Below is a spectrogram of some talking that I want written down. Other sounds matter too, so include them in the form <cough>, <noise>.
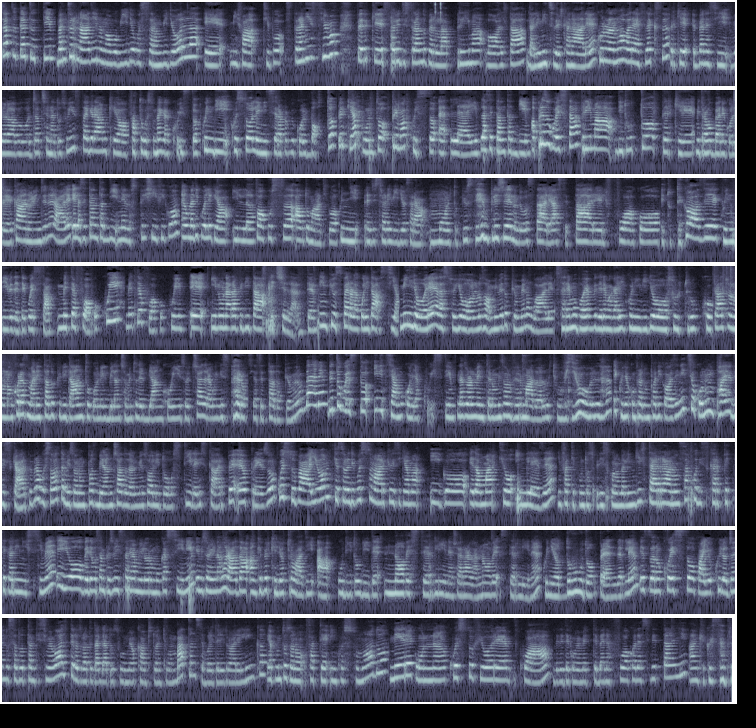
Ciao a tutte e a tutti, bentornati in un nuovo video, questo sarà un video haul e mi fa tipo stranissimo <laughs> perché sto registrando per la prima volta dall'inizio del canale con una nuova reflex perché ebbene sì, ve l'avevo già accennato su Instagram che ho fatto questo mega acquisto quindi questo le inizierà proprio col botto perché appunto primo acquisto è lei, la 70D. Ho preso questa prima di tutto perché mi trovo bene con le Canon Canon in generale e la 70D nello specifico è una di quelle che ha il focus automatico quindi registrare video sarà molto più <laughs> semplice non devo stare a settare il fuoco e tutte cose quindi vedete questa mette a fuoco qui mette a fuoco qui e in una rapidità eccellente. In più spero la qualità sia migliore adesso io non lo so mi vedo più o meno uguale. Staremo poi a vedere magari con i video sul trucco. Tra l'altro non ho ancora smanettato più di tanto con il bilanciamento del bianco, ISO eccetera quindi <laughs> spero sia settata più o meno bene. Detto questo iniziamo con gli acquisti. Naturalmente non mi sono fermata dall'ultimo <laughs> video e quindi ho comprato un po' di cose. Inizio con un paio di scarpe però questa volta mi sono un po' sbilanciata dal mio solito stile di scarpe e ho preso questo paio che sono di questo marchio che si chiama Igo ed è un marchio inglese infatti appunto spediscono dall'Inghilterra hanno un sacco di scarpette carinissime e io vedevo sempre su Instagram i loro mocassini e mi sono innamorata anche perché li ho trovati a, udito udite, 9 sterline cioè raga 9 sterline quindi ho dovuto prenderle e sono questo paio qui l'ho già indossato tantissime volte lo trovate taggato sul mio account 21 buttons se volete ritrovare il link. E appunto sono fatte in questo modo nere con questo questo fiore qua, vedete come mette bene a fuoco adesso i dettagli, anche questa <laughs>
